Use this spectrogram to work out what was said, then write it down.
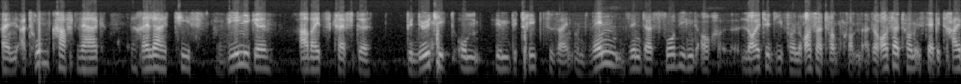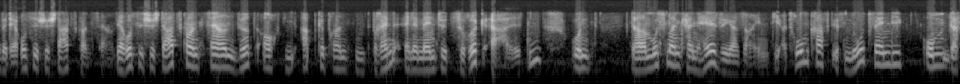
ein Atomkraftwerk relativ wenige Arbeitskräfte benötigt, um im Betrieb zu sein. Und wenn, sind das vorwiegend auch Leute, die von Rosatom kommen. Also Rosatom ist der Betreiber, der russische Staatskonzern. Der russische Staatskonzern wird auch die abgebrannten Brennelemente zurückerhalten und da muss man kein Hellseher sein. Die Atomkraft ist notwendig, um das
